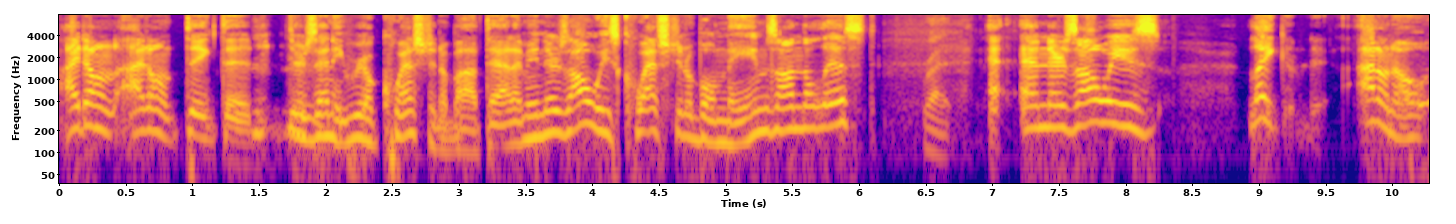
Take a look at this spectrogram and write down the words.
I don't I don't think that there's any real question about that. I mean, there's always questionable names on the list, Right. a- and there's always like I don't know.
